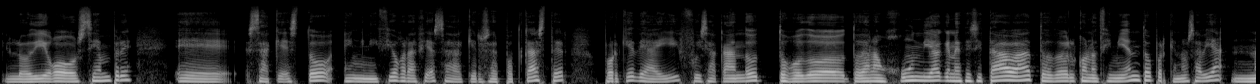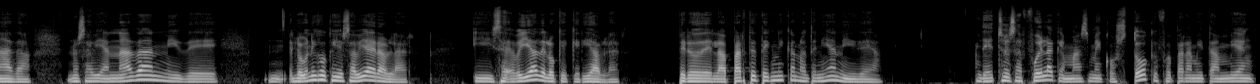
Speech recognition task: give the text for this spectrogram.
lo digo siempre, eh, saqué esto en inicio gracias a Quiero ser podcaster, porque de ahí fui sacando todo, toda la enjundia que necesitaba, todo el conocimiento, porque no sabía nada. No sabía nada ni de... Lo único que yo sabía era hablar y sabía de lo que quería hablar, pero de la parte técnica no tenía ni idea. De hecho, esa fue la que más me costó, que fue para mí también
